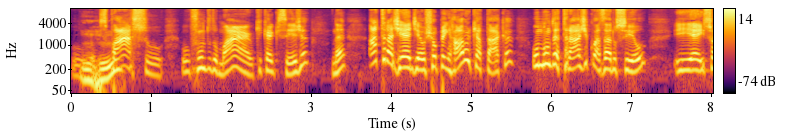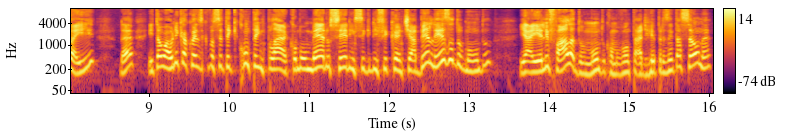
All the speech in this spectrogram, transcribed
O espaço, o fundo do mar, o que quer que seja, né? A tragédia é o Schopenhauer que ataca, o mundo é trágico, azar o seu, e é isso aí, né? Então a única coisa que você tem que contemplar como um mero ser insignificante é a beleza do mundo, e aí ele fala do mundo como vontade de representação, né?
